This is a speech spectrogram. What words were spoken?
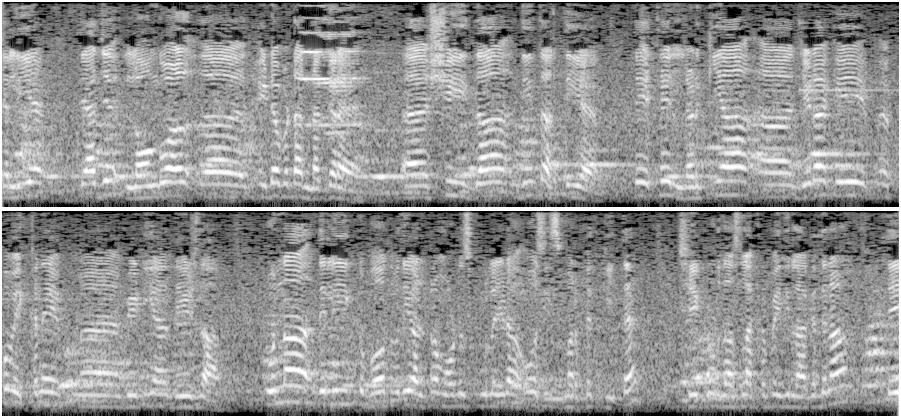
ਚੱਲੀ ਹੈ ਤੇ ਅੱਜ ਲੌਂਗਵਾਲ ਐਡਾ ਵੱਡਾ ਨਗਰ ਹੈ। ਸ਼ਹੀਦਾਂ ਦੀ ਧਰਤੀ ਹੈ ਤੇ ਇੱਥੇ ਲੜਕੀਆਂ ਜਿਹੜਾ ਕਿ ਭਵਿੱਖ ਨੇ ਬੇਟੀਆਂ ਦੇਸ਼ ਦਾ, ਉਹਨਾਂ ਦੇ ਲਈ ਇੱਕ ਬਹੁਤ ਵਧੀਆ ਅਲਟਰਾ ਮਾਡਰਨ ਸਕੂਲ ਹੈ ਜਿਹੜਾ ਉਹ ਅਸੀਂ ਸਮਰਪਿਤ ਕੀਤਾ ਹੈ 6 ਕਰੋੜ 10 ਲੱਖ ਰੁਪਏ ਦੀ ਲਾਗਤ ਦੇ ਨਾਲ ਤੇ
